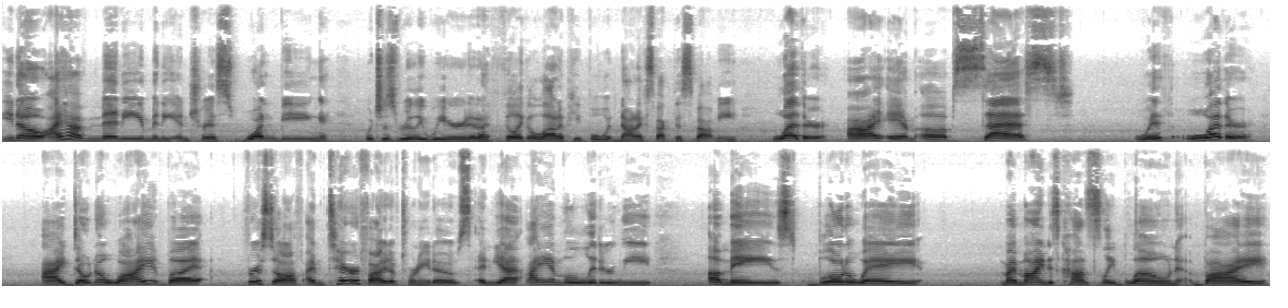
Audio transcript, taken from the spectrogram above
you know, I have many, many interests. One being, which is really weird, and I feel like a lot of people would not expect this about me weather. I am obsessed with weather. I don't know why, but first off, I'm terrified of tornadoes, and yet I am literally amazed, blown away. My mind is constantly blown by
